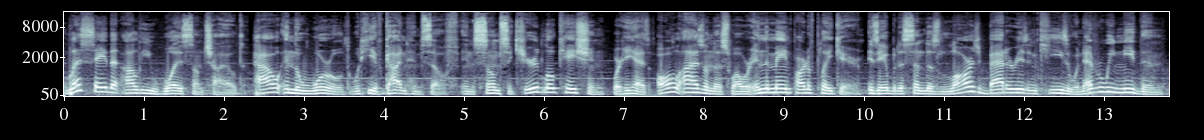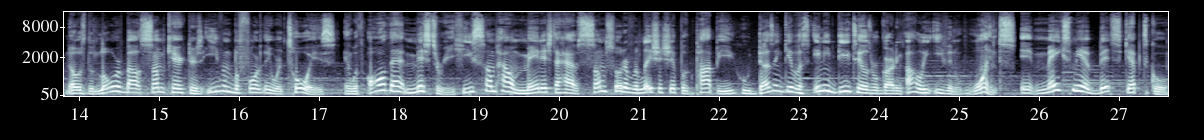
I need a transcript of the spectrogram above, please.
Let's say that Ollie was some child. How in the world would he have gotten himself in some secured location where he has all eyes on us while we're in the main part of Playcare, is able to send us large batteries and keys whenever we need them, knows the lore about some characters even before they were toys, and with all that mystery, he somehow managed to have some sort of relationship with Poppy who doesn't give us any details regarding Ollie even once. It makes me a bit skeptical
